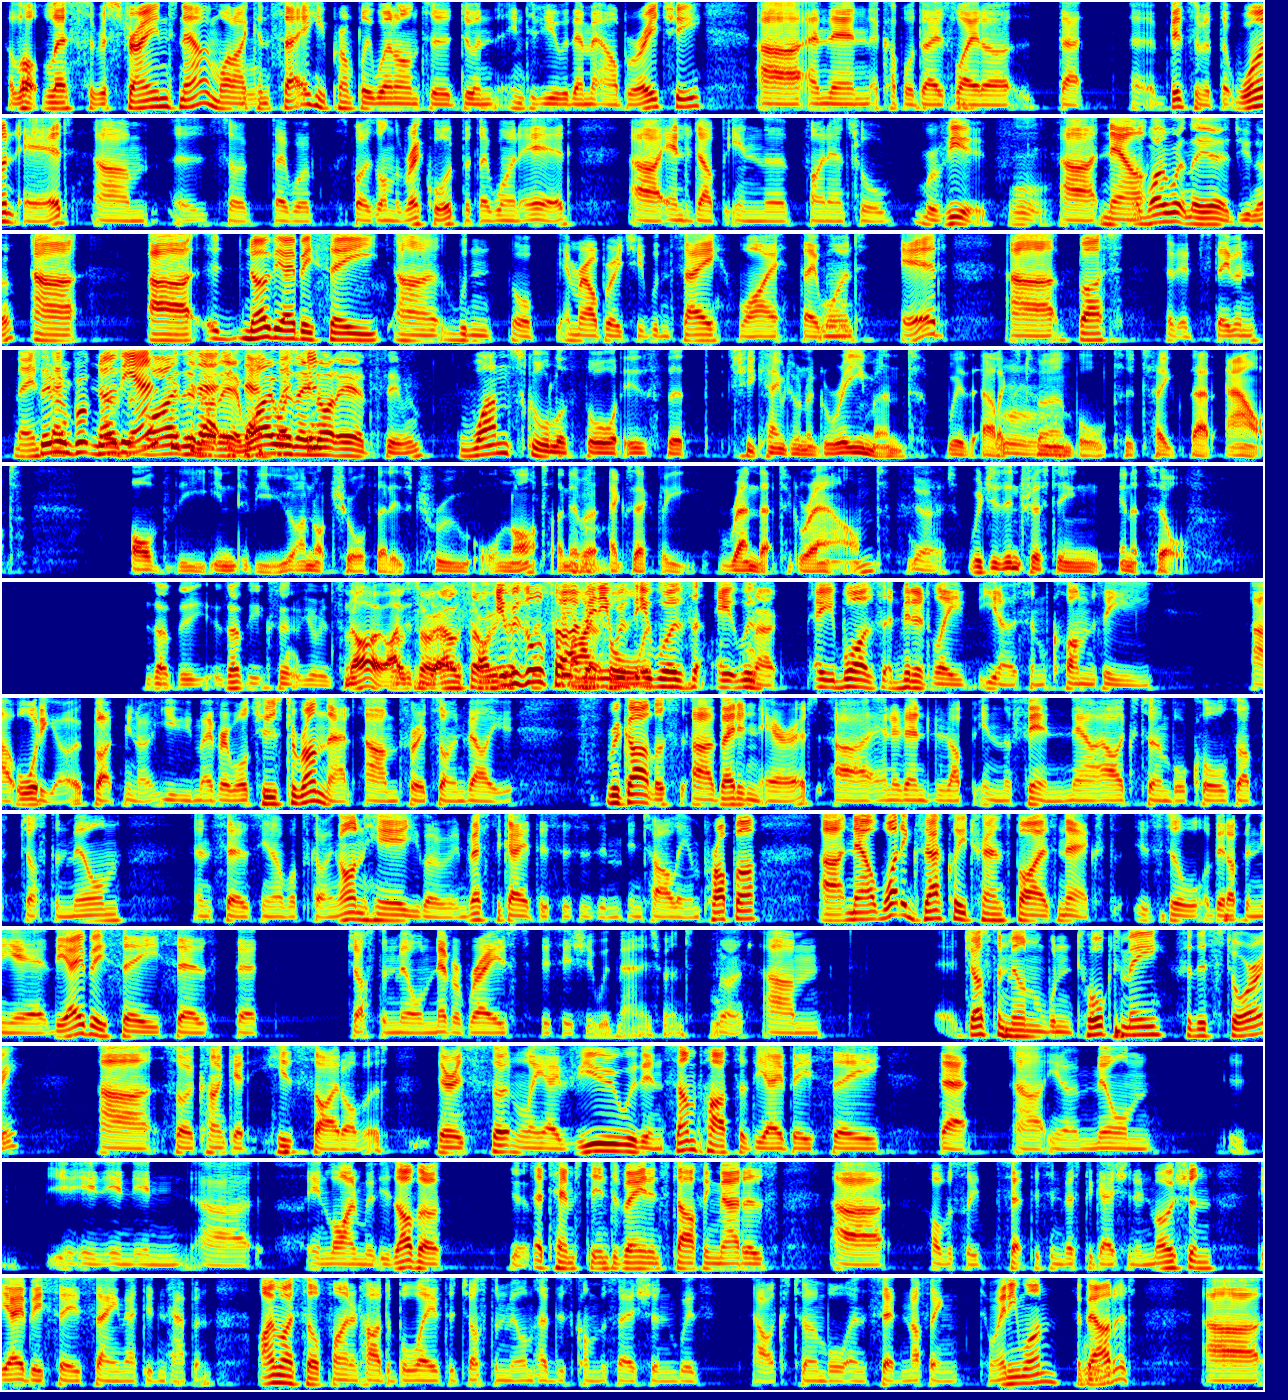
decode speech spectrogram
A lot less restrained now in what I can say. He promptly went on to do an interview with Emma Alberici, uh, and then a couple of days later, that uh, bits of it that weren't aired, um, uh, so they were, I suppose, on the record, but they weren't aired, uh, ended up in the Financial Review. Uh, now, And why weren't they aired? do You know, uh, uh, no, the ABC uh, wouldn't, or Emma Alberici wouldn't say why they weren't aired, uh, but uh, Stephen may in Stephen fact Brook know knows the answer they're to that not aired. exact Why were they not aired, Stephen? One school of thought is that she came to an agreement with Alex Hmm. Turnbull to take that out of the interview. I'm not sure if that is true or not. I never Hmm. exactly ran that to ground, Right. which is interesting in itself. Is that the is that the extent of your insight? No, I I'm didn't sorry. go- I'm sorry. It was also, I I mean, it was, it was, it was, No. it was admittedly, you know, some clumsy uh, audio, but you know, you may very well choose to run that um, for its own value. Regardless, uh, they didn't air it, uh, and it ended up in the Fin. Now, Alex Turnbull calls up Justin Milne and says, you know, what's going on here? You've got to investigate this. This is entirely improper. Uh, now, what exactly transpires next is still a bit up in the air. The ABC says that Justin Milne never raised this issue with management. Right. Um, Justin Milne wouldn't talk to me for this story, uh, so I can't get his side of it. There is certainly a view within some parts of the ABC that uh, you know Milne, uh, in in in uh, in line with his other Yes. attempts to intervene in staffing matters, uh, obviously set this investigation in motion. The ABC is saying that didn't happen. I myself find it hard to believe that Justin Milne had this conversation with Alex Turnbull and said nothing to anyone about it. Uh,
